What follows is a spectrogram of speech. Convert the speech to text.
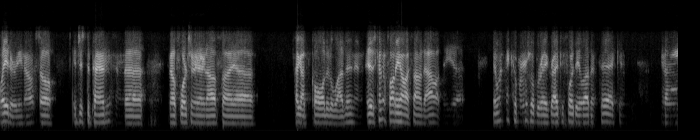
later. You know, so it just depends. And uh, you know, fortunate enough, I uh, I got called at 11, and it was kind of funny how I found out. The they went to commercial break right before the 11th pick, and you know, I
